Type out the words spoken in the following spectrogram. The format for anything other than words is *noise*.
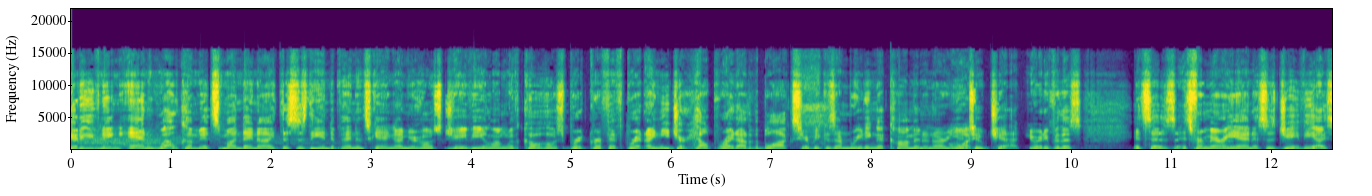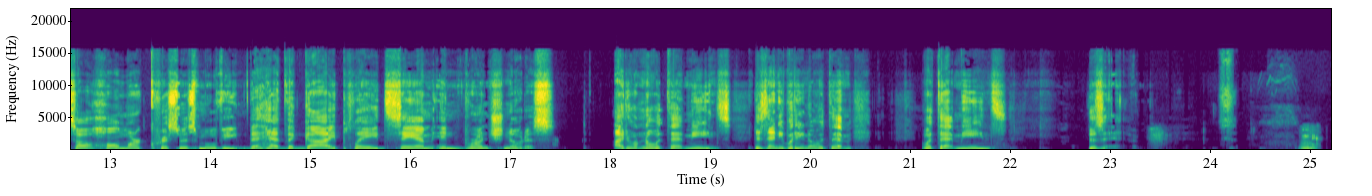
Good evening and welcome. It's Monday night. This is the Independence Gang. I'm your host, JV, along with co host Britt Griffith. Britt, I need your help right out of the blocks here because I'm reading a comment in our YouTube chat. You ready for this? It says, it's from Marianne. It says, JV, I saw a Hallmark Christmas movie that had the guy played Sam in Brunch Notice. I don't know what that means. Does anybody know what that what that means? Does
